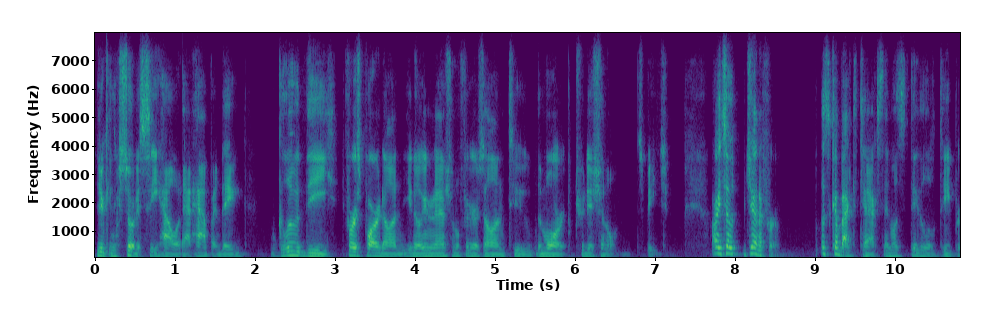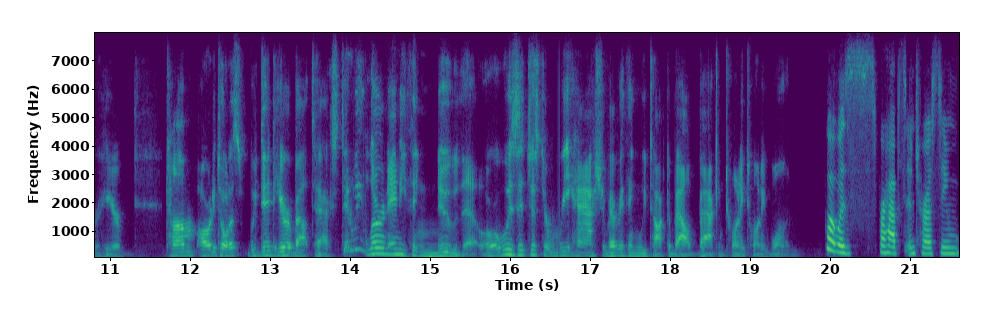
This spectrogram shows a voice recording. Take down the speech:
you can sort of see how that happened. They glued the first part on, you know, international affairs on to the more traditional speech. All right, so Jennifer, let's come back to tax then. Let's dig a little deeper here. Tom already told us we did hear about tax. Did we learn anything new though, or was it just a rehash of everything we talked about back in 2021? What was perhaps interesting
